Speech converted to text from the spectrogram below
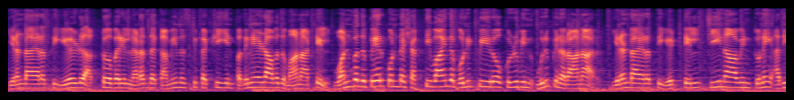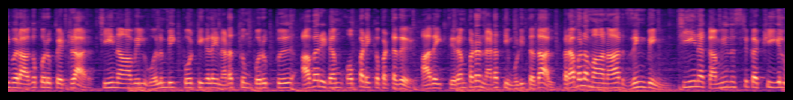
இரண்டாயிரத்து ஏழு அக்டோபரில் நடந்த கம்யூனிஸ்ட் கட்சியின் பதினேழாவது மாநாட்டில் ஒன்பது பேர் கொண்ட சக்தி வாய்ந்த பொலிட்பீரோ குழுவின் உறுப்பினரானார். இரண்டாயிரத்து எட்டில் சீனாவின் துணை அதிபராக பொறுப்பேற்றார். சீனாவில் ஒலிம்பிக் போட்டிகளை நடத்தும் பொறுப்பு அவரிடம் ஒப்படைக்கப்பட்டது. அதை திறம்பட நடத்தி முடித்ததால் பிரபலமானார் ஜிங்பிங். சீன சீன கம்யூனிஸ்ட் கட்சியில்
